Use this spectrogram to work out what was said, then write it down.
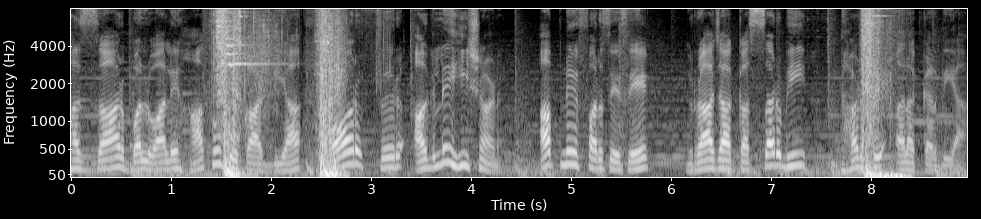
हज़ार बल वाले हाथों को काट दिया और फिर अगले ही क्षण अपने फरसे से राजा का सर भी धड़ से अलग कर दिया।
